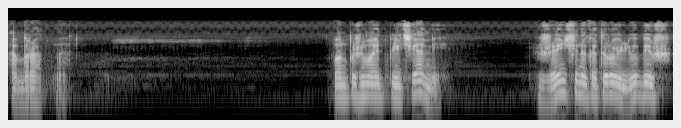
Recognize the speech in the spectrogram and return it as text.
обратно. Он пожимает плечами. Женщина, которую любишь,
